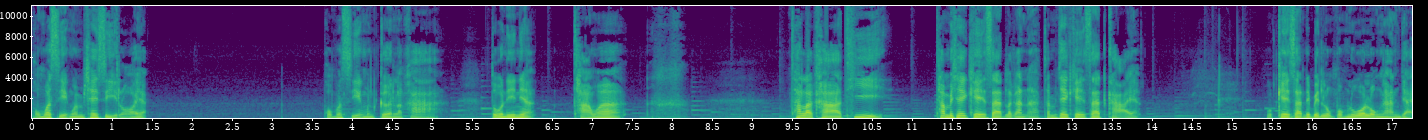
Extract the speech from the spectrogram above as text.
ผมว่าเสียงมันไม่ใช่สี่ร้อยอะผมว่าเสียงมันเกินราคา ตัวนี้เนี่ยถามว่า ถ้าราคาที่ถ้าไม่ใช่เคซแล้วกันอะถ้าไม่ใช่เคซขายอะเคซนี่เป็นโรงผมรู้ว่าโรงงานใหญ่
